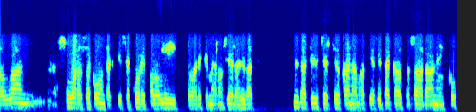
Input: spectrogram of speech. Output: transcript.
ollaan suorassa kontaktissa koripalloliittoon, eli meillä on siellä hyvät, hyvät yhteistyökanavat ja sitä kautta saadaan niin kuin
